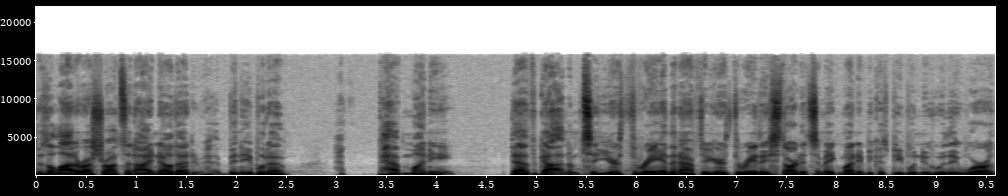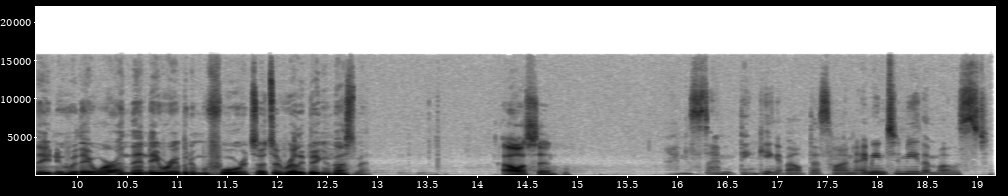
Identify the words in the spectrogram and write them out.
there's a lot of restaurants that I know that have been able to have money that have gotten them to year three, and then after year three, they started to make money because people knew who they were, or they knew who they were, and then they were able to move forward. So it's a really big investment. Allison? I'm, thinking about this one. I mean, to me, the most,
